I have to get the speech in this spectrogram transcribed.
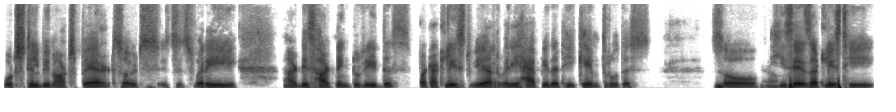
would still be not spared. So it's it's, it's very uh, disheartening to read this but at least we are very happy that he came through this. So Yeah. he says at least he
